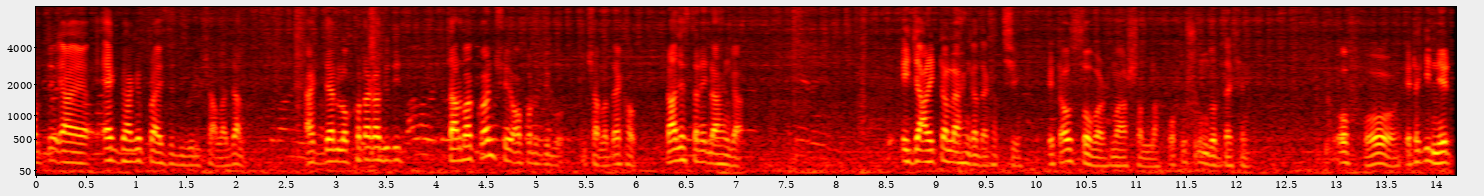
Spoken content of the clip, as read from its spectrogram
অর্ধে এক ভাগের প্রাইসে দিব ইনশাল্লাহ জান, এক দেড় লক্ষ টাকা যদি চার ভাগ করেন, সেই অফারে দিব ইনশাল্লাহ দেখাও, রাজস্থানি লেহেঙ্গা। এই যে আরেকটা লেহেঙ্গা দেখাচ্ছি এটাও সোবার মার্শাল্লাহ কত সুন্দর দেখেন। ওহো এটা কি নেট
